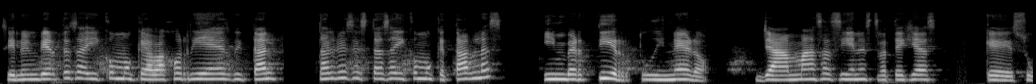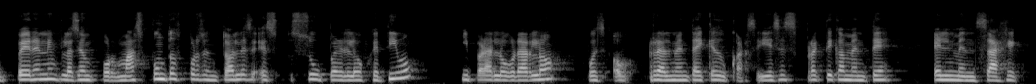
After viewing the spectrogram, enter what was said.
Si lo inviertes ahí como que a bajo riesgo y tal, tal vez estás ahí como que tablas. Invertir tu dinero ya más así en estrategias que superen la inflación por más puntos porcentuales es súper el objetivo y para lograrlo, pues realmente hay que educarse y ese es prácticamente el mensaje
